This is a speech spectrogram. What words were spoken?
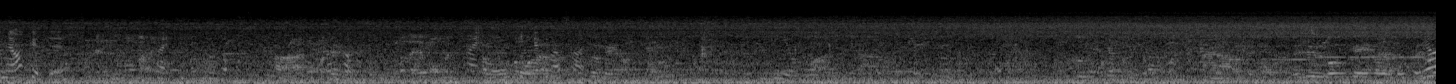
通に開けてはいどうぞはい行ってくださいいいよいやー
